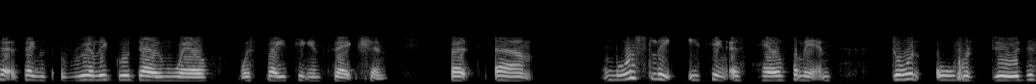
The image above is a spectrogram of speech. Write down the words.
of things really go down well with fighting infection. But um, mostly eating as healthily and don't overdo the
